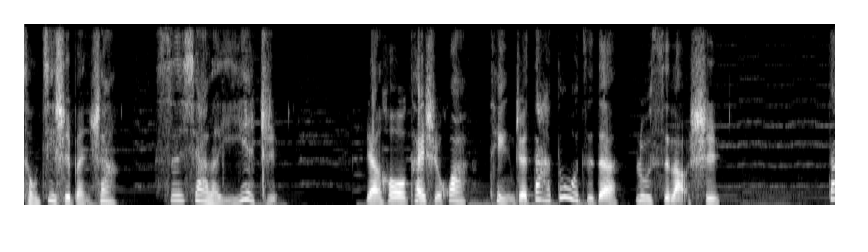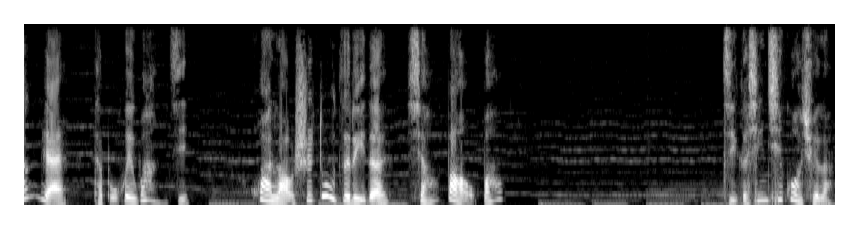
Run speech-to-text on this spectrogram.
从记事本上撕下了一页纸，然后开始画挺着大肚子的露丝老师。当然，他不会忘记画老师肚子里的小宝宝。几个星期过去了，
